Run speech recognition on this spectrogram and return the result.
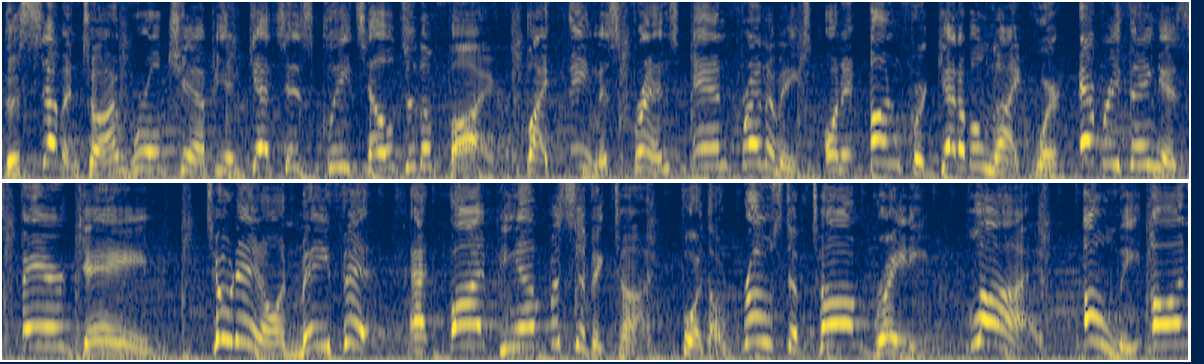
the seven time world champion gets his cleats held to the fire by famous friends and frenemies on an unforgettable night where everything is fair game. Tune in on May 5th at 5 p.m. Pacific time for the Roast of Tom Brady, live only on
